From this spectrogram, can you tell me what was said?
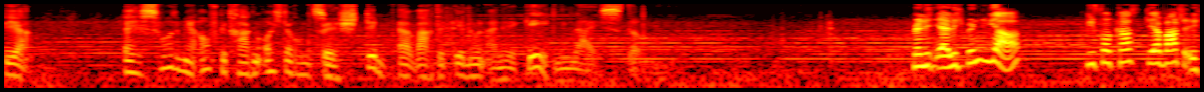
Ja. Es wurde mir aufgetragen, euch darum zu... Bestimmt erwartet ihr nun eine Gegenleistung. Wenn ich ehrlich bin, ja. Die Forecast, die erwarte ich.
